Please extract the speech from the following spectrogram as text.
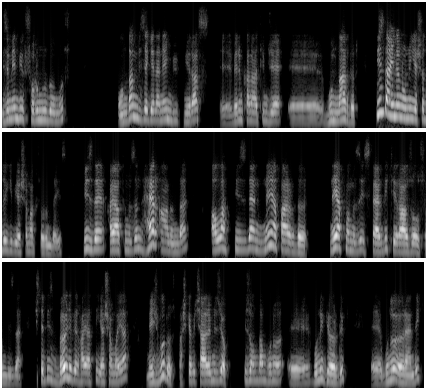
Bizim en büyük sorumluluğumuz, ondan bize gelen en büyük miras e, benim kanaatimce e, bunlardır. Biz de aynen onun yaşadığı gibi yaşamak zorundayız. Biz de hayatımızın her anında Allah bizden ne yapardı, ne yapmamızı isterdi ki razı olsun bizden. İşte biz böyle bir hayatı yaşamaya mecburuz. Başka bir çaremiz yok. Biz ondan bunu e, bunu gördük, e, bunu öğrendik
